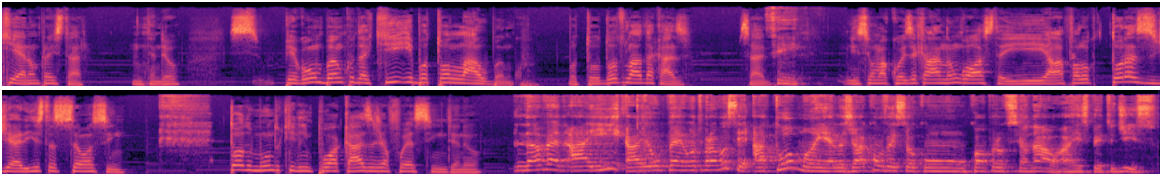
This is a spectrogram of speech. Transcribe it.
que eram para estar. Entendeu? Pegou um banco daqui e botou lá o banco. Botou do outro lado da casa, sabe? Sim. Isso é uma coisa que ela não gosta. E ela falou que todas as diaristas são assim. Todo mundo que limpou a casa já foi assim, entendeu? Na verdade, aí, aí eu pergunto para você: a tua mãe, ela já conversou com, com a profissional a respeito disso?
